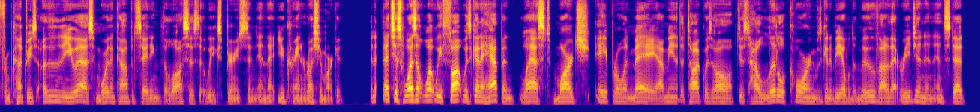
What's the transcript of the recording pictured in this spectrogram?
from countries other than the U.S., more than compensating the losses that we experienced in, in that Ukraine and Russia market. And that just wasn't what we thought was going to happen last March, April, and May. I mean, the talk was all just how little corn was going to be able to move out of that region, and instead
